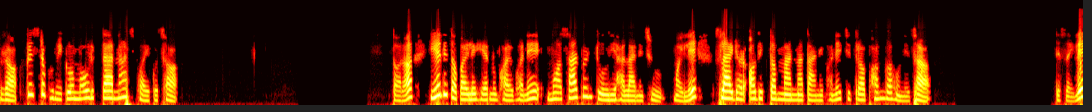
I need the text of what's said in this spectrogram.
र पृष्ठभूमिको मौलिकता नाश भएको छ। तर यदि तपाईले हेर्नु भयो भने म शार्पन टुल यहाँ लाने छु मैले स्लाइडर अधिकतम मानमा ताने भने चित्र भंग हुनेछ। त्यसैले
